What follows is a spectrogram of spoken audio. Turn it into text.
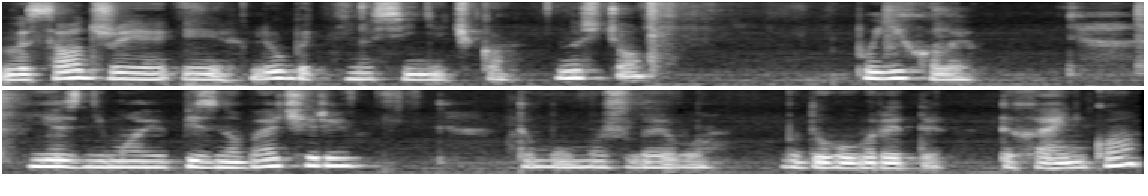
висаджує і любить насіннячка. Ну що, поїхали. Я знімаю пізно ввечері, тому, можливо, буду говорити тихенько.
